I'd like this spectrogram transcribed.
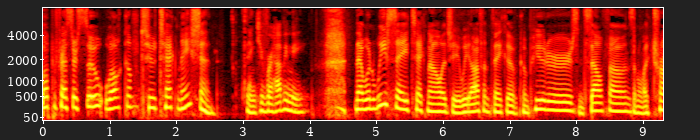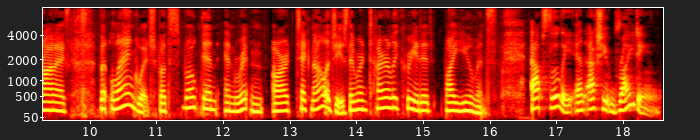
Well, Professor Tsu, welcome to TechNation. Thank you for having me. Now, when we say technology, we often think of computers and cell phones and electronics, but language, both spoken and written, are technologies. They were entirely created by humans. Absolutely. And actually, writing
